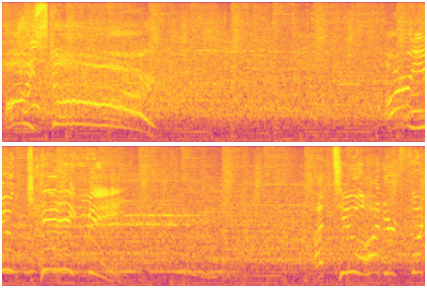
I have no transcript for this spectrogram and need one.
Oh, he scored! 200-foot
